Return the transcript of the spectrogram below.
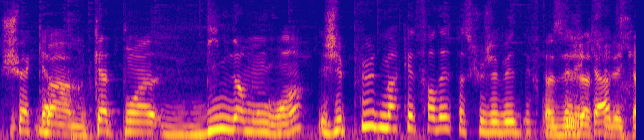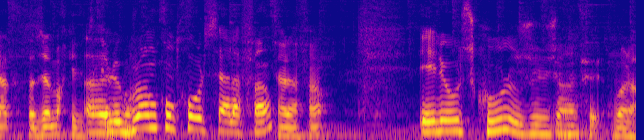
Je suis à 4. Bam, 4 points, bim dans mon groin. J'ai plus de Market for Death parce que j'avais T'as défoncé déjà les tué 4. les 4, t'as déjà marqué les Euh, quatre le points. Ground Control c'est à la fin. C'est à la fin. Et les Old School, j'ai rien fait. Voilà.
